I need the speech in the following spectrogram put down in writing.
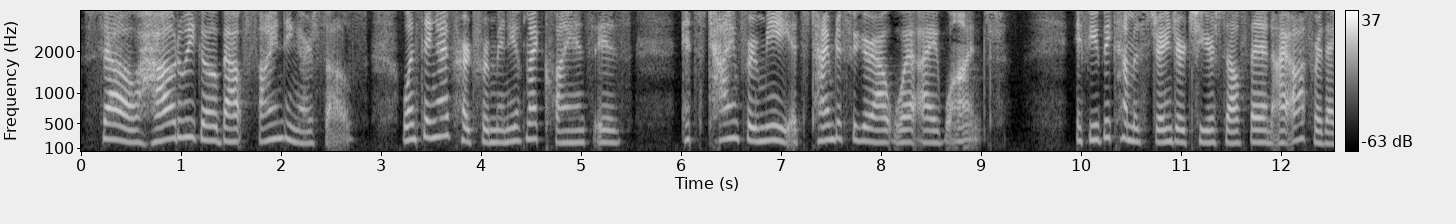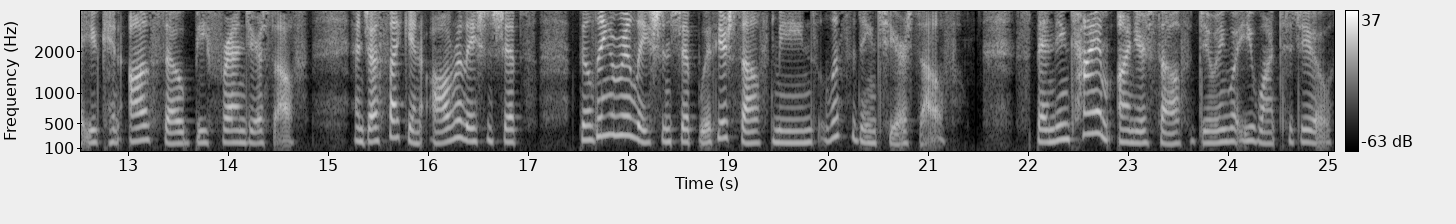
So, how do we go about finding ourselves? One thing I've heard from many of my clients is it's time for me. It's time to figure out what I want. If you become a stranger to yourself, then I offer that you can also befriend yourself. And just like in all relationships, building a relationship with yourself means listening to yourself, spending time on yourself, doing what you want to do,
